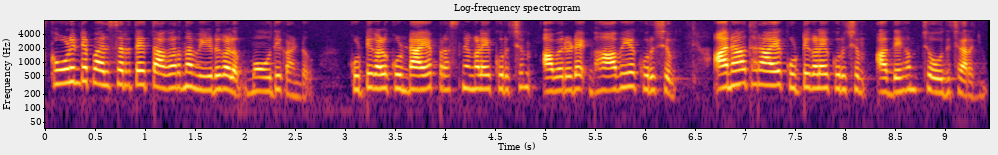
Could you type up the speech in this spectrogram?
സ്കൂളിന്റെ പരിസരത്തെ തകർന്ന വീടുകളും മോദി കണ്ടു. കുട്ടികൾക്കുണ്ടായ പ്രശ്നങ്ങളെക്കുറിച്ചും അവരുടെ ഭാവിയെക്കുറിച്ചും അനാഥരായ കുട്ടികളെക്കുറിച്ചും അദ്ദേഹം ചോദിച്ചറിഞ്ഞു.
